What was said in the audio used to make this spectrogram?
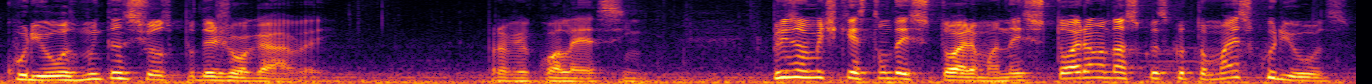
curioso, muito ansioso pra poder jogar, velho. Pra ver qual é, assim. Principalmente questão da história, mano. A história é uma das coisas que eu tô mais curioso.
